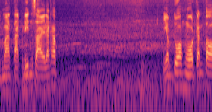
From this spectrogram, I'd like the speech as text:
นมาตักดินใส่แล้วครับ เตรียมตัวโหดกันต่อ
